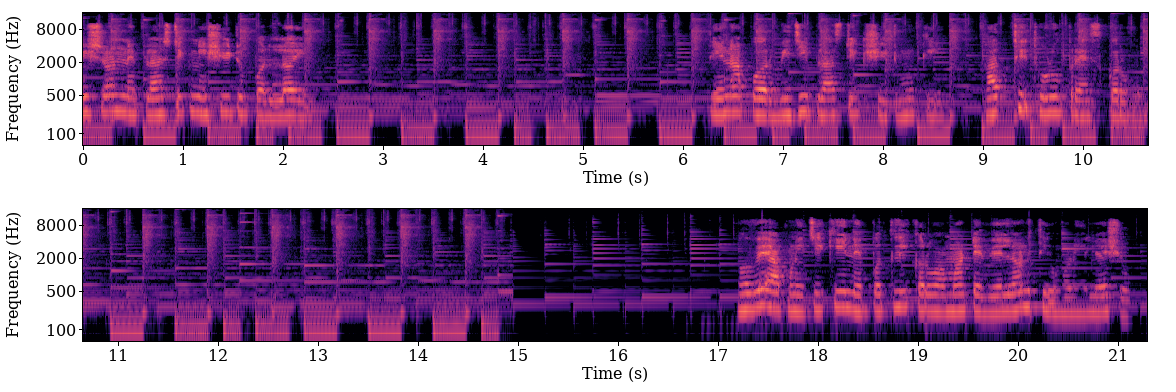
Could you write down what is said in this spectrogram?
મિશ્રણને પ્લાસ્ટિકની શીટ ઉપર લઈ તેના પર બીજી પ્લાસ્ટિક શીટ મૂકી હાથથી થોડું પ્રેસ કરવું. હવે આપણી ચીકીને પતલી કરવા માટે વેલણથી વણી લેશું.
